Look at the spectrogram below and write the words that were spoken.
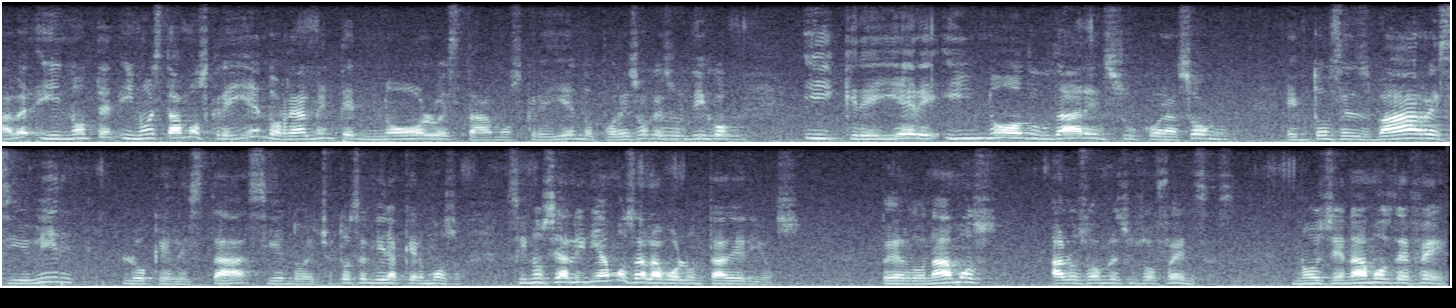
A ver, y no, y no estamos creyendo, realmente no lo estamos creyendo. Por eso Jesús dijo, y creyere y no dudar en su corazón, entonces va a recibir lo que le está siendo hecho. Entonces mira qué hermoso. Si nos alineamos a la voluntad de Dios, perdonamos a los hombres sus ofensas, nos llenamos de fe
